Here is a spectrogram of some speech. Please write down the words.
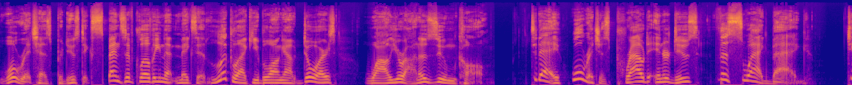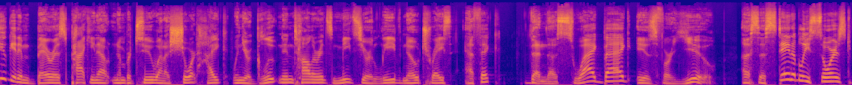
Woolrich has produced expensive clothing that makes it look like you belong outdoors while you're on a Zoom call. Today, Woolrich is proud to introduce the swag bag. Do you get embarrassed packing out number two on a short hike when your gluten intolerance meets your leave no trace ethic? Then the swag bag is for you. A sustainably sourced,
